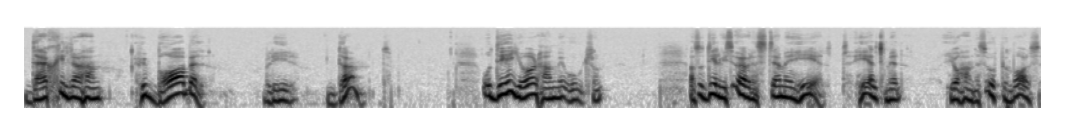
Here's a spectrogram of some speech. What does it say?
där skildrar han hur Babel blir dömt. Och det gör han med ord som alltså delvis överensstämmer helt, helt med Johannes uppenbarelse.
